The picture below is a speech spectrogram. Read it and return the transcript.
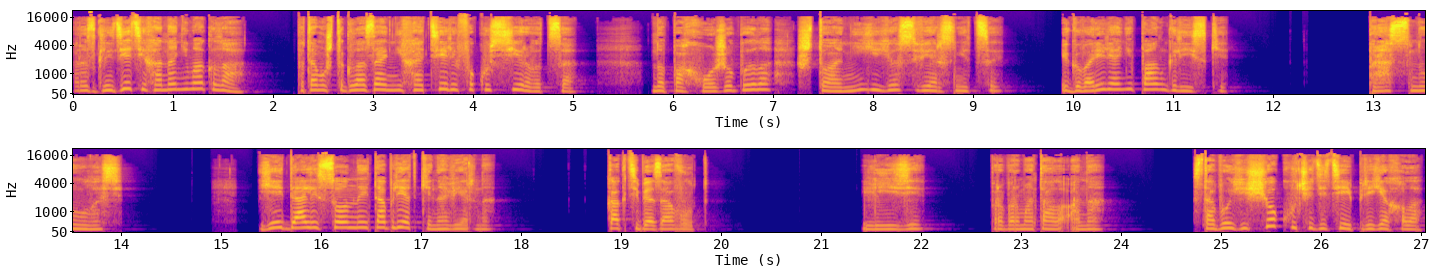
Разглядеть их она не могла, потому что глаза не хотели фокусироваться, но похоже было, что они ее сверстницы, и говорили они по-английски. Проснулась. Ей дали сонные таблетки, наверное. «Как тебя зовут?» Лизи, пробормотала она. «С тобой еще куча детей приехала?»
